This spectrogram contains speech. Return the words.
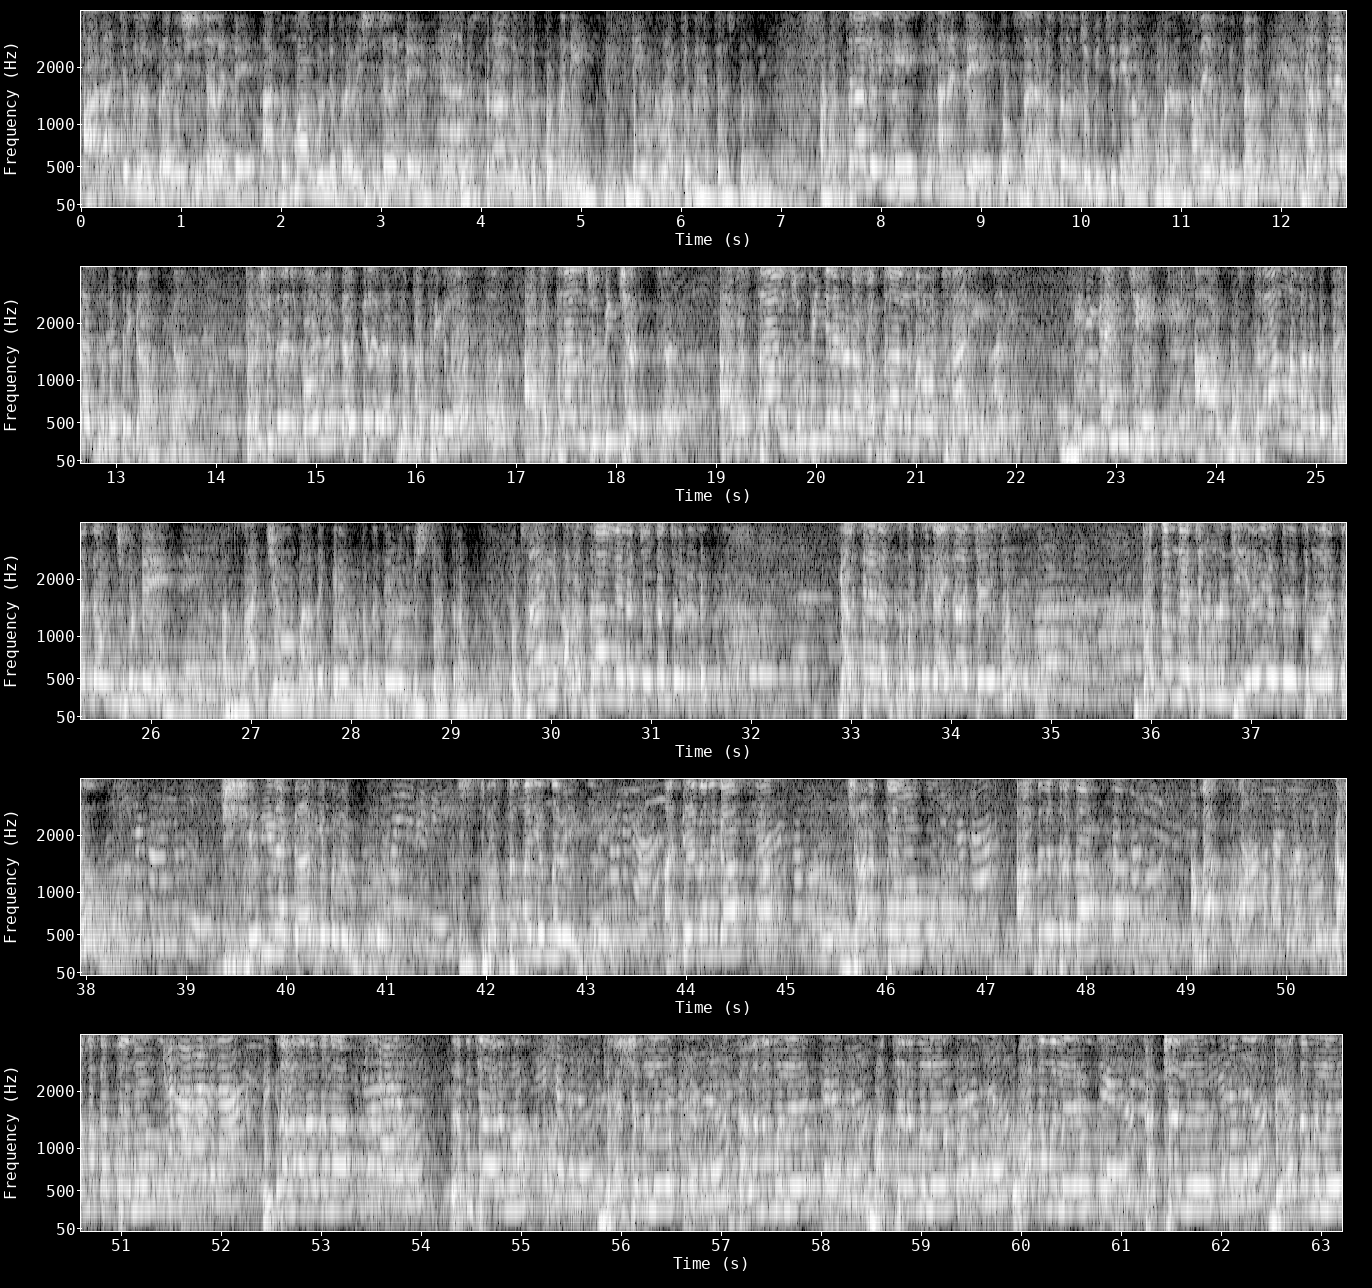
ఆ రాజ్యంలో ప్రవేశించాలంటే ఆ గుమ్మాల గుండి ప్రవేశించాలంటే వస్త్రాలను ఉతుక్కోమని దేవుని వాక్యం హెచ్చరిస్తున్నది. ఆ వస్త్రాలు ఏంటి అని అంటే ఒకసారి ఆ వస్త్రాలను చూపించి నేను మరి నా సమయాన్ని ముగిస్తాను. గలతిలే రాసిన పత్రిక. పరిశుద్ధమైన పౌరులు గలతీలో రాసిన పత్రికలో ఆ వస్త్రాలను చూపించాడు. ఆ వస్త్రాలు చూపించినటువంటి ఆ వస్త్రాలను మనం ఒకసారి విని గ్రహించి ఆ వస్త్రాలను మనకు దూరంగా ఉంచుకుంటే రాజ్యం మన దగ్గరే ఉంటుంది దేవునికి స్తోత్రం. ఒకసారి ఆ వస్త్రాలను ఏంటో చూద్దాం చూడండి. గలతీలో రాసిన పత్రిక ఐదో అధ్యాయము పంతొమ్మిది వచ్చిన నుంచి ఇరవై ఒకటో వచ్చిన వరకు శరీర కార్యములు స్పష్టమై ఉన్నవి అవేవనగా జారత్వము ఆ పవిత్రత అమ్మా కామకత్వము విగ్రహారాధన వ్యభిచారము దేశములు కలహములు మత్సరములు క్రోధములు కక్షలు భేదములు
